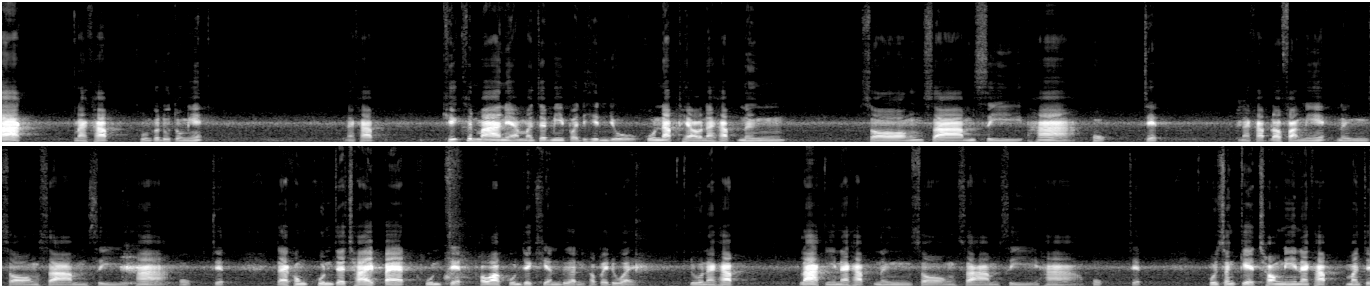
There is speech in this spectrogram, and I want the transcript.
ลากนะครับ คุณก็ดูตรงนี้นะครับ คลิกขึ้นมาเนี่ยมันจะมีปฏิทินอยู่ คุณนับแถวนะครับ 1 2 3 4 5 6 นะครับ แล้วฝั่งนี้หนึ่งสองสามสี่ห้าหกเจ็ดแต่ของคุณจะใช้แปดคูณเจ็ดเพราะว่าคุณจะเขียนเดือนเข้าไปด้วย ดูนะครับ ลากนี้นะครับหนึ่งสองสามสี่ห้าหกเจ็ดคุณสังเกตช่องนี้นะครับ มันจะ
